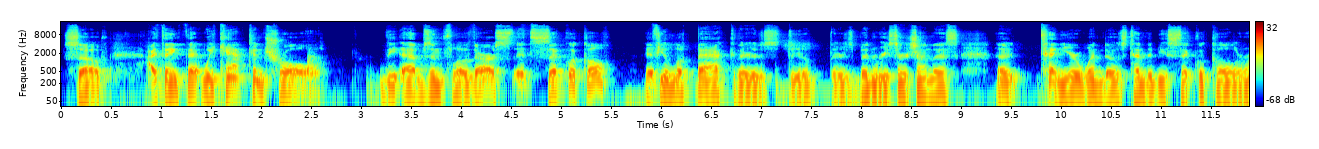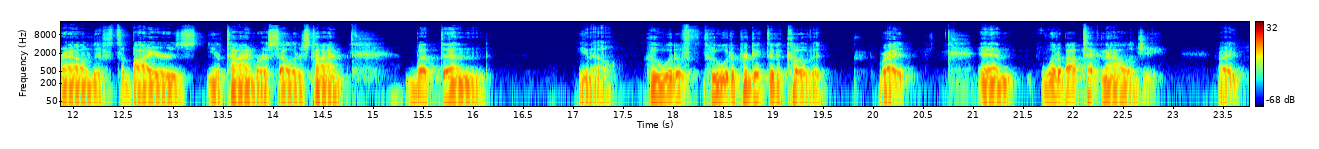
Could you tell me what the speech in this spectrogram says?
So i think that we can't control the ebbs and flows there are it's cyclical if you look back, there's there's been research on this. Uh, Ten year windows tend to be cyclical around if it's a buyer's you know time or a seller's time, but then, you know, who would have who would have predicted a COVID, right? And what about technology? Right,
